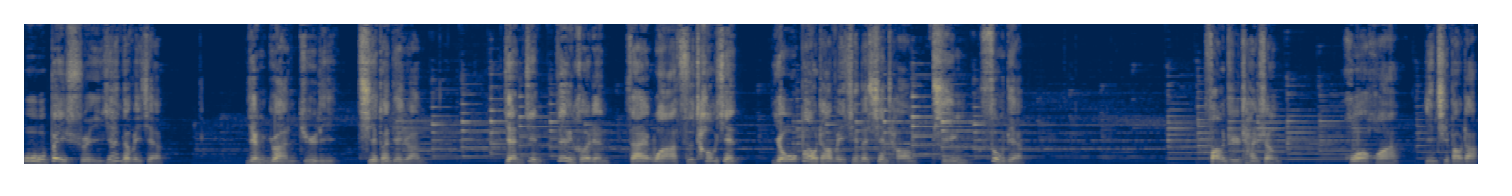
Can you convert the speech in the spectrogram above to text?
无被水淹的危险，应远距离切断电源，严禁任何人在瓦斯超限、有爆炸危险的现场停送电，防止产生火花引起爆炸。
